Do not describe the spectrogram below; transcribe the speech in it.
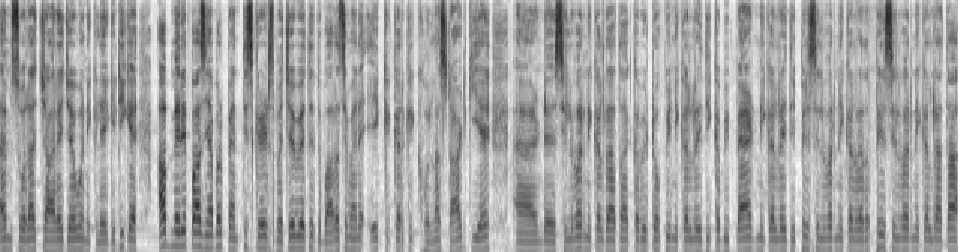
एम सोलह चारे जो है वो निकलेगी, ठीक है? अब मेरे पास यहाँ पर पैंतीस क्रेडिट्स बचे हुए थे, दोबारा से मैंने एक एक करके खोलना स्टार्ट किया है। एंड सिल्वर निकल रहा था, कभी टोपी निकल रही थी, कभी पैंट निकल रही थी, फिर सिल्वर निकल रहा था, फिर सिल्वर निकल रहा था।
